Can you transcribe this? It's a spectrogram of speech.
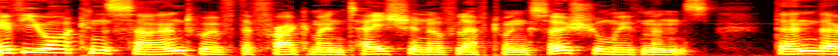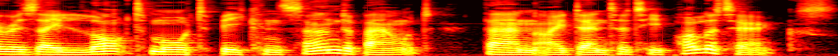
if you are concerned with the fragmentation of left wing social movements, then there is a lot more to be concerned about than identity politics.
